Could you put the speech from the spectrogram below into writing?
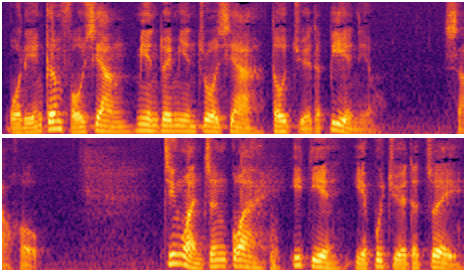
我连跟佛像面对面坐下都觉得别扭。稍后。今晚真怪，一点也不觉得醉，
